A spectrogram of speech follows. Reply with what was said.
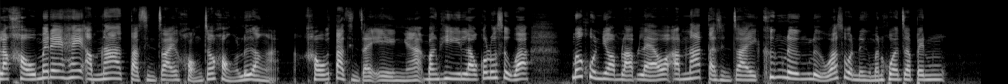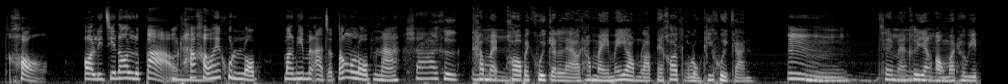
แล้วเขาไม่ได้ให้อำนาจตัดสินใจของเจ้าของเรื่องอะ่ะเขาตัดสินใจเองเนี้ย บางทีเราก็รู้สึกว่าเมื่อคุณยอมรับแล้วอำนาจตัดสินใจครึ่งหนึ่งหรือว่าส่วนหนึ่งมันควรจะเป็นของออริจินอลหรือเปล่า ถ้าเขาให้คุณลบบางทีมันอาจจะต้องลบนะ ใช่ คือทำไมอืมพอไปคุยกันแล้วทำไมไม่ยอมรับในข้อตกลงที่คุยกัน อืม ใช่ไหมอืมคือยังออกมาทวิต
